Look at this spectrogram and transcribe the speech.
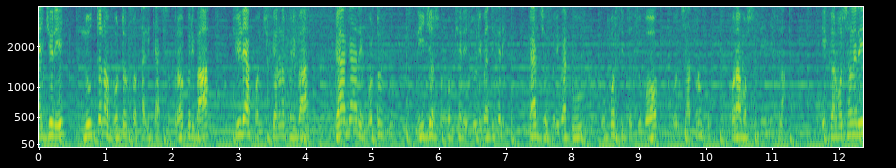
ରାଜ୍ୟରେ ନୂତନ ଭୋଟରଙ୍କ ତାଲିକା ସଂଗ୍ରହ କରିବା କ୍ରୀଡ଼ା ପଞ୍ଜୀକରଣ କରିବା ଗାଁ ଗାଁରେ ଭୋଟରଙ୍କୁ ନିଜ ସପକ୍ଷରେ ଯୋଡ଼ିବା ଦିଗରେ କାର୍ଯ୍ୟ କରିବାକୁ ଉପସ୍ଥିତ ଯୁବ ଓ ଛାତ୍ରଙ୍କୁ ପରାମର୍ଶ ଦିଆଯାଇଥିଲା ଏହି କର୍ମଶାଳାରେ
